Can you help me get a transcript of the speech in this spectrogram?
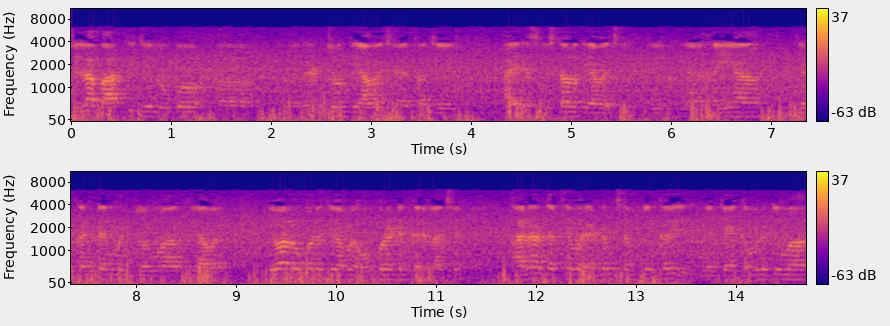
જિલ્લા બહારથી જે લોકો રેડ ઝોનથી આવે છે અથવા જે હાઈરિસ્ક વિસ્તારોથી આવે છે અહીંયા જે કન્ટેનમેન્ટ ઝોનમાંથી આવે એવા લોકોને જે આપણે હોમ ક્વોરન્ટાઇન કરેલા છે આના અંદરથી અમે રેન્ડમ સેમ્પલિંગ કરી અને ક્યાંય કમ્યુનિટીમાં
